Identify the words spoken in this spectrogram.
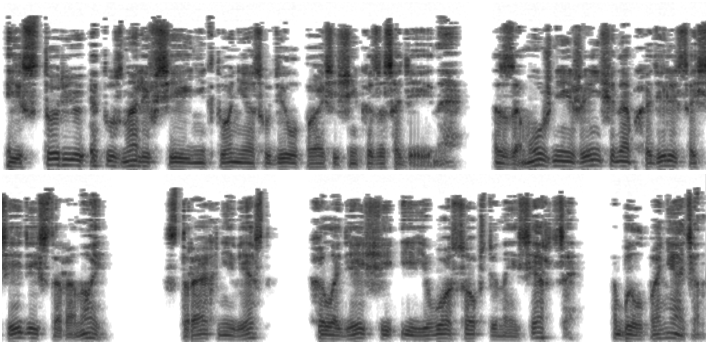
Историю эту знали все, и никто не осудил пасечника за содеянное. Замужние женщины обходили соседей стороной. Страх невест, холодящий и его собственное сердце, был понятен.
